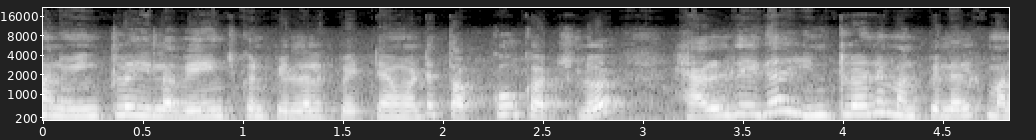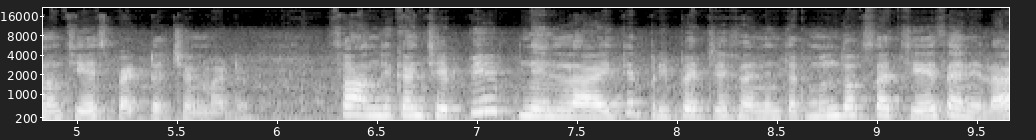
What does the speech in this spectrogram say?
మనం ఇంట్లో ఇలా వేయించుకొని పిల్లలకి పెట్టామంటే తక్కువ ఖర్చులో హెల్దీగా ఇంట్లోనే మన పిల్లలకి మనం చేసి పెట్టచ్చు అనమాట సో అందుకని చెప్పి నేను ఇలా అయితే ప్రిపేర్ చేశాను. ఇంతకు ముందు ఒకసారి చేశాను ఇలా.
